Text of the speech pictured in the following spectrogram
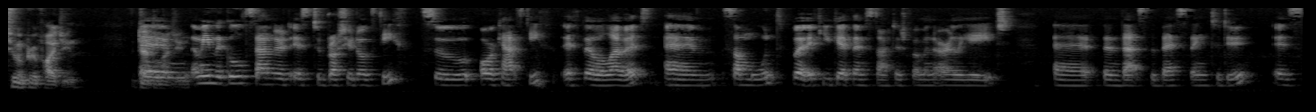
to improve hygiene? Um, hygiene. I mean, the gold standard is to brush your dog's teeth, so or cat's teeth if they'll allow it. Um, some won't, but if you get them started from an early age, uh, then that's the best thing to do is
